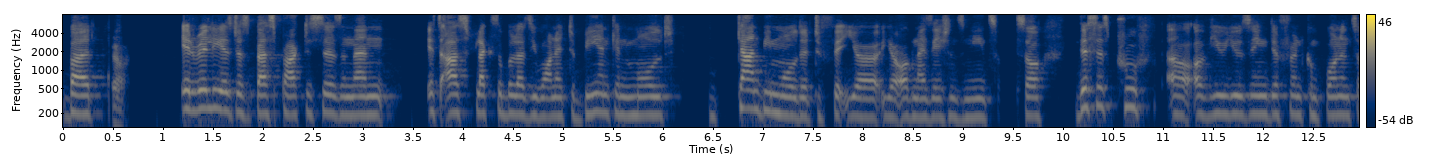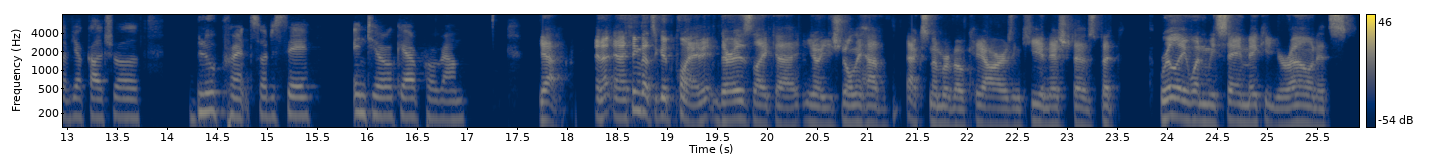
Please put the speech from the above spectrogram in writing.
But yeah. it really is just best practices, and then it's as flexible as you want it to be and can mold can be molded to fit your your organization's needs. So this is proof uh, of you using different components of your cultural blueprint so to say into your okr program. Yeah and, and i think that's a good point. I mean, there is like a, you know you should only have x number of okrs and key initiatives but really when we say make it your own it's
